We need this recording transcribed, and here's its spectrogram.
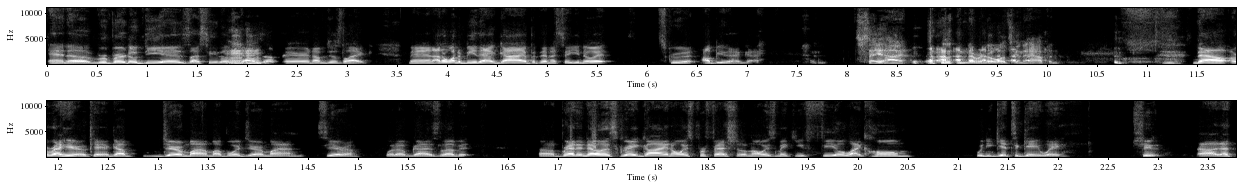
and uh, Roberto Diaz. I see those mm-hmm. guys up there, and I'm just like, man, I don't want to be that guy. But then I say, you know what? Screw it. I'll be that guy. Say hi. Never know what's going to happen. Now, uh, right here, okay, I got Jeremiah, my boy Jeremiah Sierra. What up, guys? Love it. Uh, Brandon Ellis, great guy and always professional and always make you feel like home when you get to Gateway. Shoot, uh, that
